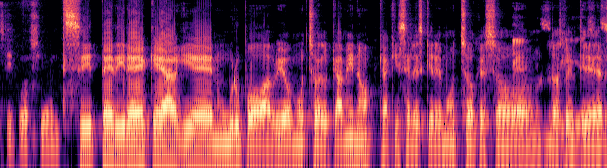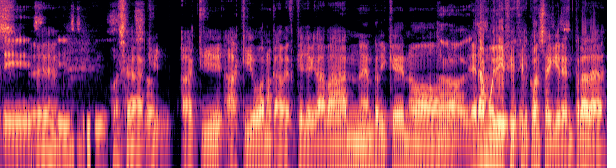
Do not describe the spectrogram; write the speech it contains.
situación. Sí, te diré que alguien, un grupo abrió mucho el camino, que aquí se les quiere mucho, que son los Letiers. Eh, o sea, aquí, aquí, bueno, cada vez que llegaban, Enrique, no, era muy difícil conseguir entradas.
